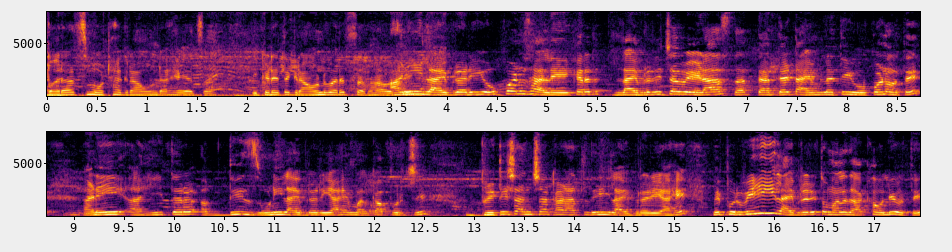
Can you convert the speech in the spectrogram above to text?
बराच मोठा ग्राउंड आहे याचा. इकडे ते ग्राउंडवरच सभा होते. आणि लायब्ररी ओपन झाले. कारण लायब्ररीच्या वेळा असतात त्या त्या टाईमला ती ओपन होते. आणि ही तर अगदी जुनी लायब्ररी आहे मलकापूरची. ब्रिटिशांच्या काळातली ही लायब्ररी आहे. मी पूर्वीही ही लायब्ररी तुम्हाला दाखवली होती.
